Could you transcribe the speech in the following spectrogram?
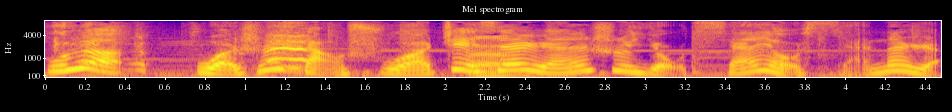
不是，我是想说，这些人是有钱有闲的人，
